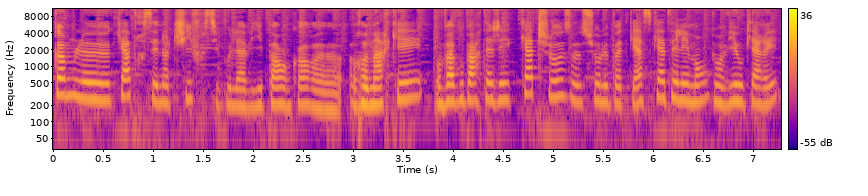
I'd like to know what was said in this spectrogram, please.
comme le 4 c'est notre chiffre, si vous ne l'aviez pas encore euh, remarqué, on va vous partager quatre choses sur le podcast, quatre éléments pour Vie au carré.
